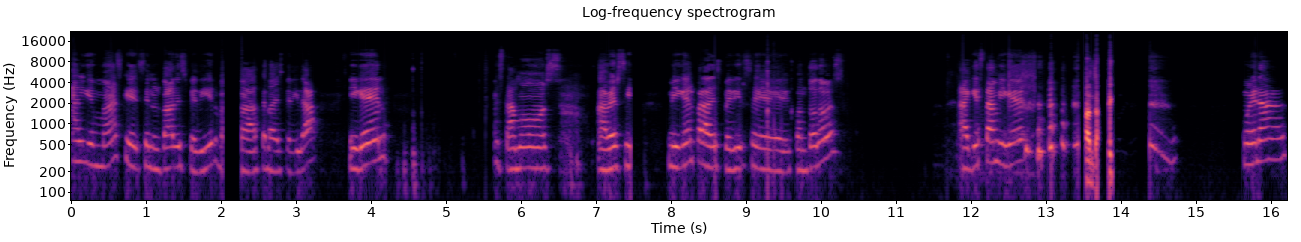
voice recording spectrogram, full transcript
alguien más que se nos va a despedir, va a hacer la despedida. Miguel, estamos a ver si Miguel para despedirse con todos. Aquí está Miguel. Fantástico. Buenas.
